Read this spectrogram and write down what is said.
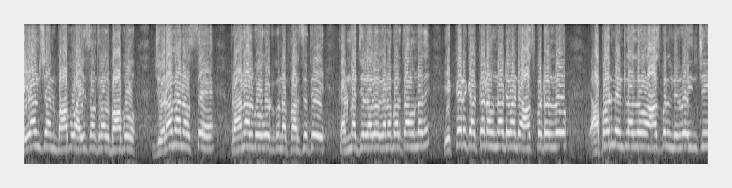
అయాన్షాన్ బాబు ఐదు సంవత్సరాల బాబు జ్వరం అని వస్తే ప్రాణాలు పోగొట్టుకున్న పరిస్థితి కర్మ జిల్లాలో కనబడతా ఉన్నది. ఎక్కడికక్కడ ఉన్నటువంటి హాస్పిటల్లో అపార్ట్మెంట్లలో హాస్పిటల్ నిర్వహించి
